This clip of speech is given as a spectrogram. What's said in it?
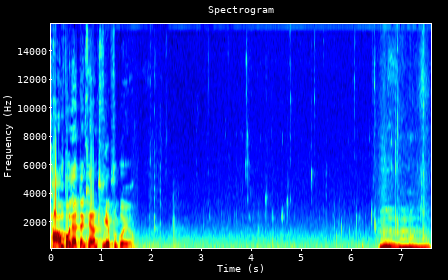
다음번에 할 땐 계란 두 개 풀 거예요. 음,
